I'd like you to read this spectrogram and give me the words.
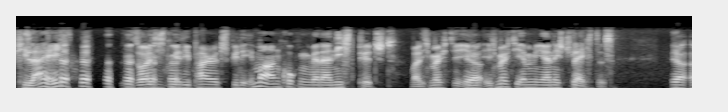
Vielleicht sollte ich mir die Pirates-Spiele immer angucken, wenn er nicht pitcht, weil ich möchte ihm, ja. ich möchte ihm ja nicht Schlechtes. Ja.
